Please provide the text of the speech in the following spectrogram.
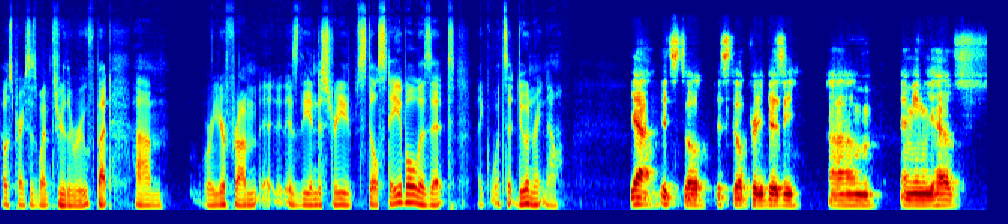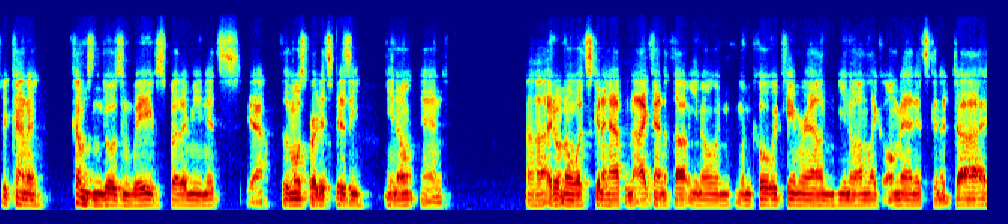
House prices went through the roof, but um, where you're from, is the industry still stable? Is it like what's it doing right now? Yeah, it's still it's still pretty busy. Um, I mean, we have it kind of comes and goes in waves, but I mean, it's yeah, for the most part, it's busy, you know, and uh, I don't know what's going to happen. I kind of thought, you know, when when COVID came around, you know, I'm like, oh man, it's going to die,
